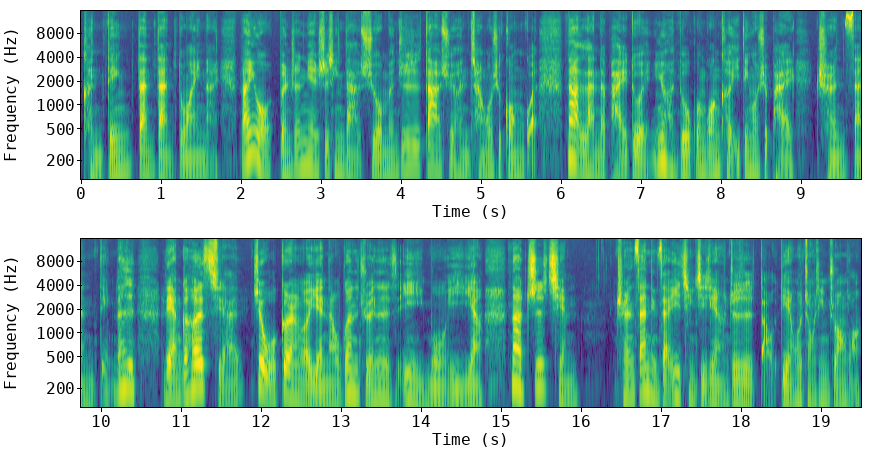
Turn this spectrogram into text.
肯丁蛋蛋端奶。那因为我本身念世新大学，我们就是大学很常会去公馆，那懒得排队，因为很多观光客一定会去排陈三鼎。但是两个喝起来，就我个人而言呢，我个人觉得真的是一模一样。那之前。陈三鼎在疫情期间啊，就是倒店或重新装潢，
